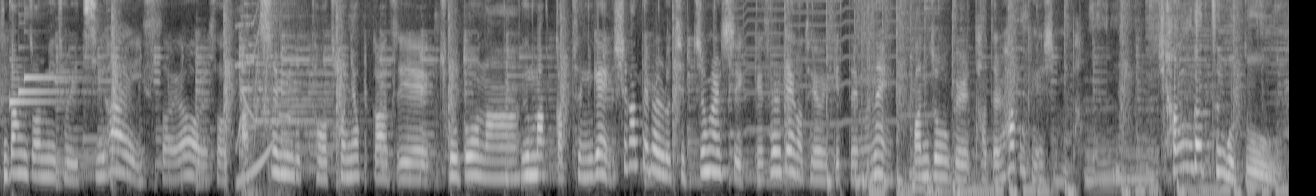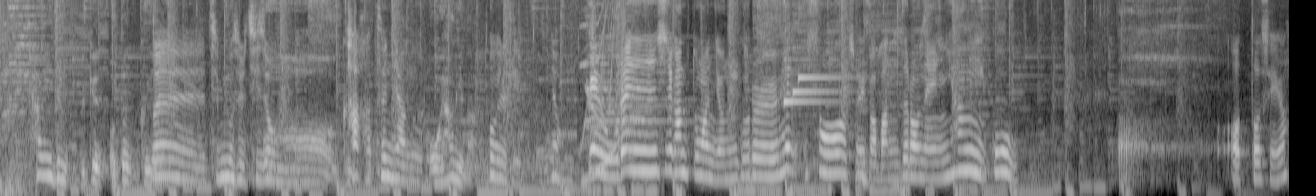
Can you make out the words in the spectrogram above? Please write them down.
분당점이 저희 지하에 있어요. 그래서 아침부터 저녁까지의 조도나 음악 같은 게 시간대별로 집중할 수 있게 설계가 되어 있기 때문에 만족을 다들 하고 계십니다. 향 같은 것도 향이 좀 느껴 어떤 그 네, 집무실 지점 다 같은 향으로 오, 향이 나. 통일돼 있거든요. 꽤 오랜 시간 동안 연구를 해서 저희가 만들어낸 향이고 어떠세요?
